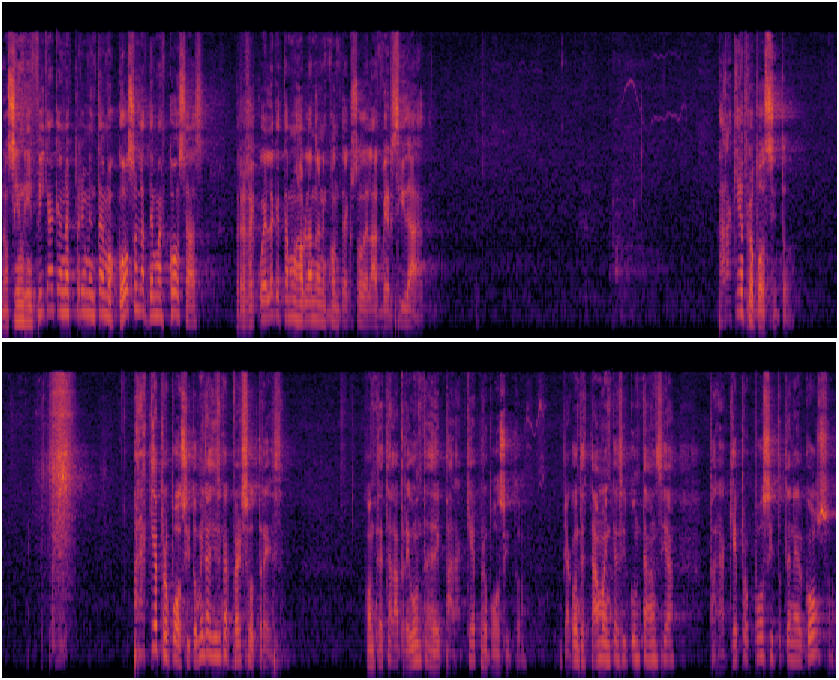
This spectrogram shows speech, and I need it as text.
No significa que no experimentemos gozo en las demás cosas, pero recuerda que estamos hablando en el contexto de la adversidad. ¿Para qué propósito? ¿Para qué propósito? Mira, dice el verso 3. Contesta la pregunta de ¿para qué propósito? Ya contestamos en qué circunstancia. ¿Para qué propósito tener gozo?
